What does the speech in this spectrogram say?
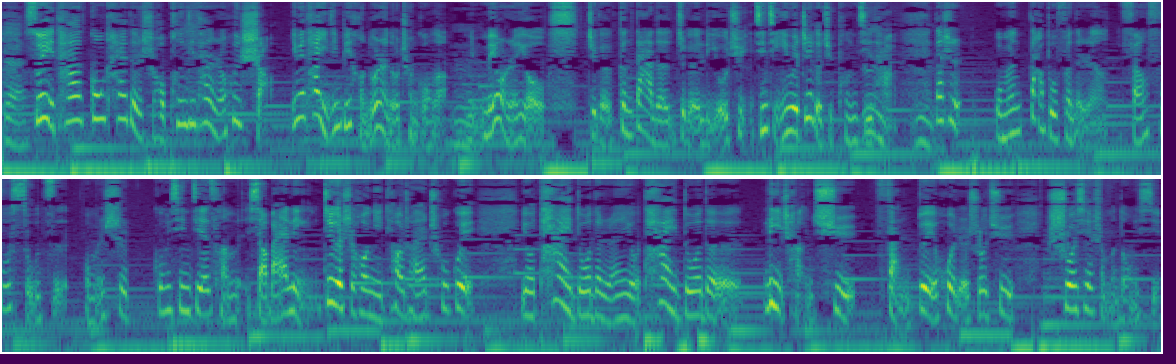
对。所以他公开的时候抨击他的人会少，因为他已经比很多人都成功了，嗯没有人有这个更大的这个理由去仅仅因为这个去抨击他。嗯。但是我们大部分的人，凡夫俗子，我们是。工薪阶层、小白领，这个时候你跳出来出柜，有太多的人，有太多的立场去反对，或者说去说些什么东西。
